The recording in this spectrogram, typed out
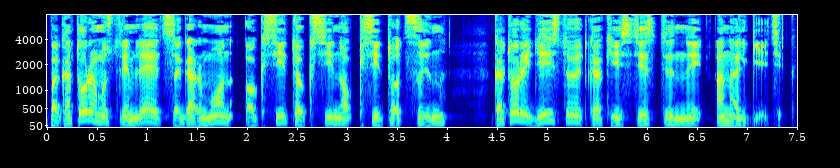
по которым устремляется гормон окситоксин... окситоцин, который действует как естественный анальгетик.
